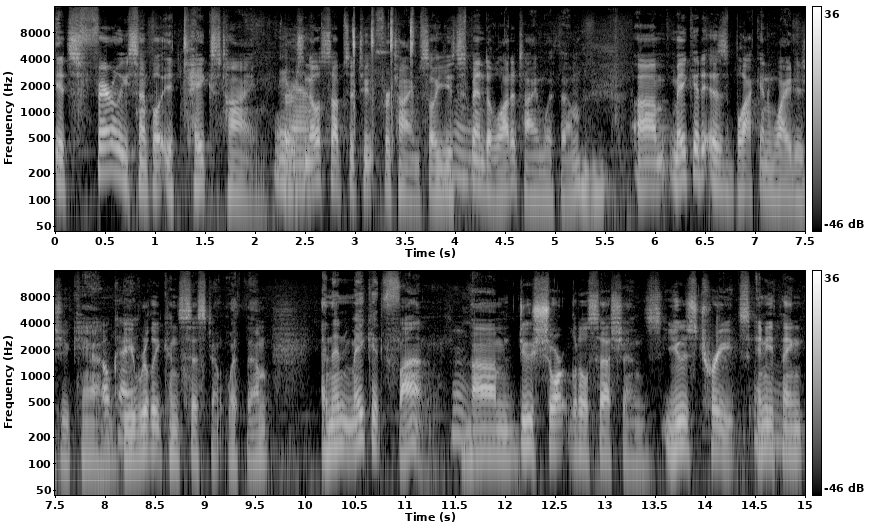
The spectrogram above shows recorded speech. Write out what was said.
it's fairly simple. It takes time. There's no substitute for time, so you Mhm. spend a lot of time with them. Um, make it as black and white as you can. Okay. Be really consistent with them. And then make it fun. Hmm. Um, do short little sessions. Use treats. Anything.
